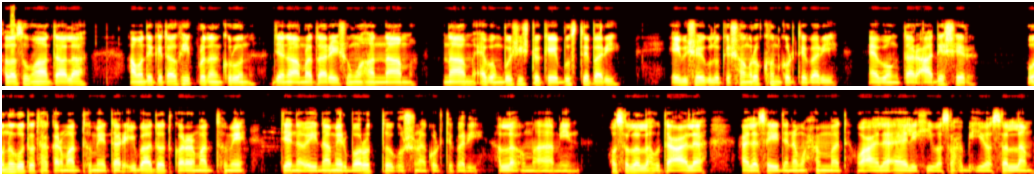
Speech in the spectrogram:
আল্লাহ সুহামতাল্লাহ আমাদেরকে তৌফিক প্রদান করুন, যেন আমরা তার এই সুমহান নাম নাম এবং বৈশিষ্ট্যকে বুঝতে পারি, এই বিষয়গুলোকে সংরক্ষণ করতে পারি এবং তার আদেশের অনুগত থাকার মাধ্যমে, তার ইবাদত করার মাধ্যমে যেন এই নামের বরত্ব ঘোষণা করতে পারি। আল্লাহ আমিন। وصلى الله تعالى على سيدنا محمد وعلى آله وصحبه وسلم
